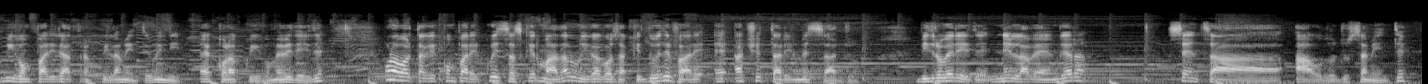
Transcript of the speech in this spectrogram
Vi comparirà tranquillamente quindi eccola qui come vedete. Una volta che compare questa schermata l'unica cosa che dovete fare è accettare il messaggio. Vi troverete nella Wenger senza auto giustamente.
